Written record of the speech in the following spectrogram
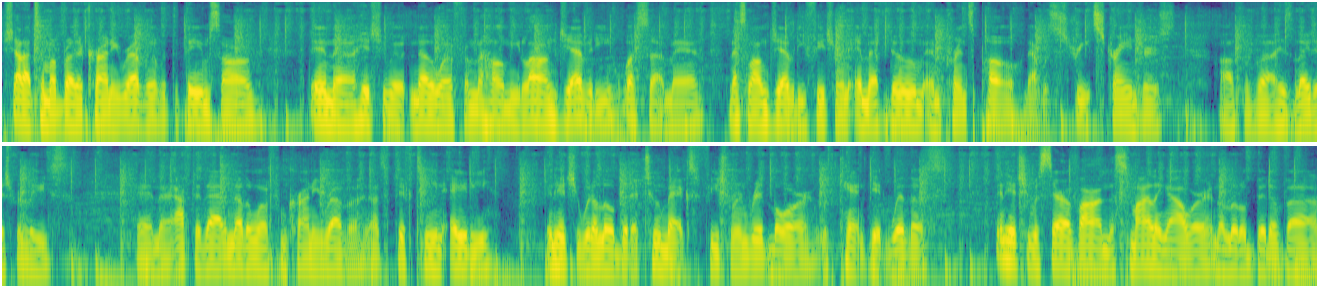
Shout out to my brother Cronny Reva with the theme song. Then uh, hit you with another one from the homie Longevity. What's up, man? That's Longevity featuring MF Doom and Prince Po. That was Street Strangers off of uh, his latest release. And uh, after that, another one from Cronny Reva. That's 1580. Then hit you with a little bit of Tumex featuring Ridlor with Can't Get With Us. Then hit you with Sarah Vaughan, The Smiling Hour, and a little bit of uh,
